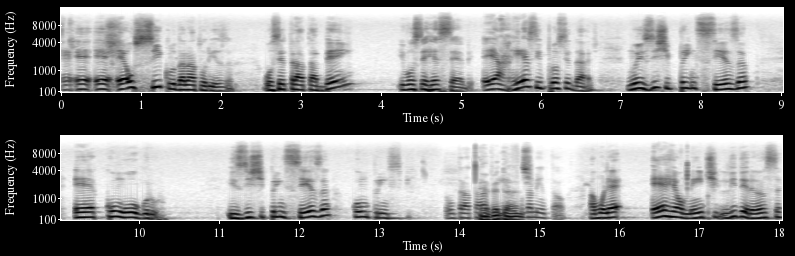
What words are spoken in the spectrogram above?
É, é, é, é o ciclo da natureza. Você trata bem e você recebe. É a reciprocidade. Não existe princesa é, com ogro. Existe princesa com príncipe. Então, tratar É bem é fundamental. A mulher é realmente liderança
